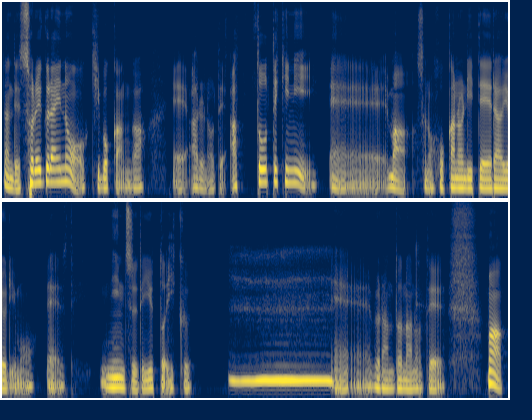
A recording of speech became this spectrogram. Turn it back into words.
なんでそれぐらいの規模感がえー、あるので、圧倒的に、えー、まあ、その他のリテーラーよりも、えー、人数で言うといく、えー、ブランドなので、まあ、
